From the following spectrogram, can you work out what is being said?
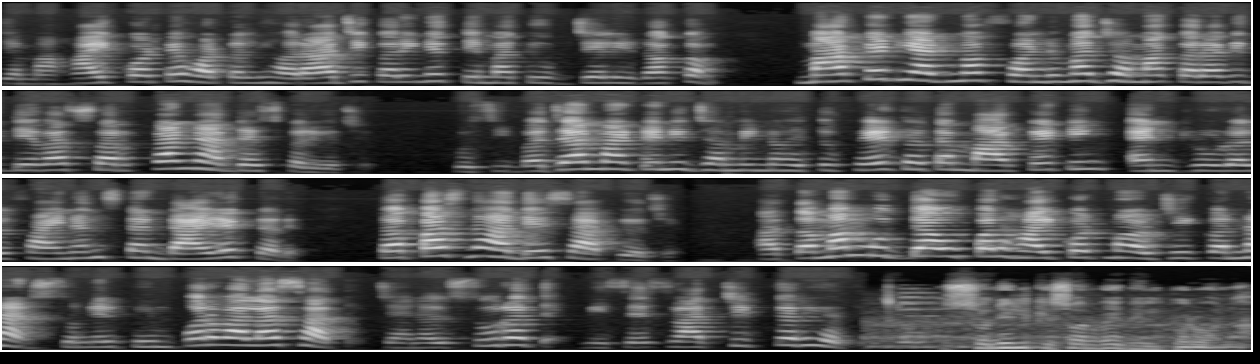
જેમાં હાઈકોર્ટે હોટલની હરાજી કરીને તેમાંથી ઉપજેલી રકમ માર્કેટ યાર્ડમાં ફંડમાં જમા કરાવી દેવા સરકારને આદેશ કર્યો છે. કૃષિ બજાર માટેની જમીનનો હેતુ ફેર થતા માર્કેટિંગ એન્ડ રૂરલ ફાઇનાન્સના ડાયરેક્ટરે તપાસનો આદેશ આપ્યો છે. આ તમામ મુદ્દા ઉપર હાઈકોર્ટમાં અરજી કરનાર સુનિલ ભીમપોરવાલા સાથે ચેનલ સુરત વિશેષ વાતચીત કરી હતી. સુનિલ કિશોરભાઈ ભીમપુરવાલા.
